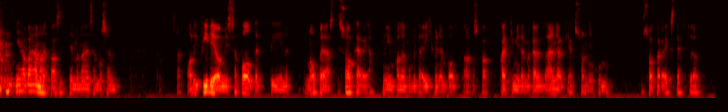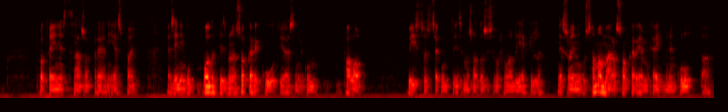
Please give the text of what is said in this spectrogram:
ihan vähän aikaa sitten mä näin semmoisen, oli video, missä poltettiin nopeasti sokeria niin paljon kuin mitä ihminen polttaa, koska kaikki mitä me käytetään energiaksi on niin kuin sokereiksi tehtyä. Proteiinista saa sokeria ja niin edespäin. Ja siinä niin kuin poltettiin semmoinen sokerikuutio ja se niin kuin palo 15 sekuntia semmoisella tosi suurella liekillä. Ja se oli niin kuin sama määrä sokeria, mikä ihminen kuluttaa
